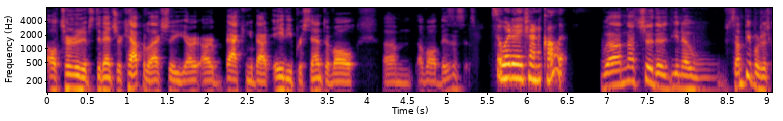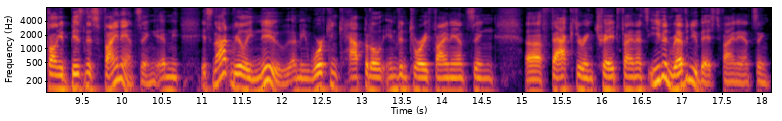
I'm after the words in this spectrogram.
alternatives to venture capital actually are, are backing about 80% of all um, of all businesses. So what are they trying to call it? Well, I'm not sure. There's, you know, some people are just calling it business financing. I mean, it's not really new. I mean, working capital, inventory financing, uh, factoring, trade finance, even revenue based financing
